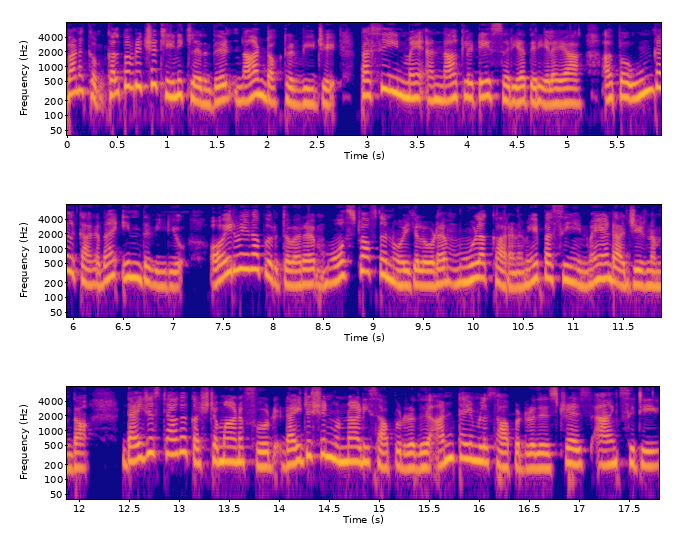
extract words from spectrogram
வணக்கம். கல்பவருஷ கிளினிக்ல இருந்து நான் டாக்டர் விஜே. பசியின்மை அண்ட் நாக்கில் டேஸ்ட் சரியா தெரியலையா? அப்போ உங்களுக்காக தான் இந்த வீடியோ. ஆயுர்வேதா பொறுத்தவரை மோஸ்ட் ஆஃப் த நோய்களோட மூல காரணமே பசியின்மை அண்ட் அஜீரணம் தான். டைஜஸ்ட் ஆக கஷ்டமான ஃபுட் டைஜஷன் முன்னாடி சாப்பிட்றது அன்டைமில் சாப்பிட்றது stress anxiety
